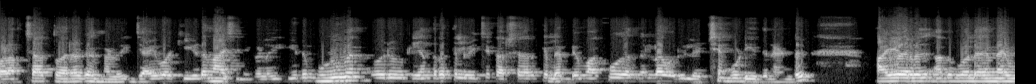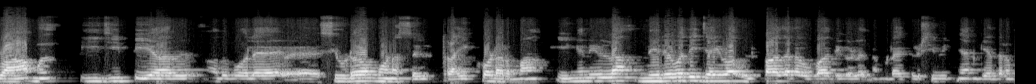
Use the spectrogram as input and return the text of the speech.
വളർച്ചാ ത്വരകങ്ങൾ ജൈവ കീടനാശിനികൾ ഇത് മുഴുവൻ ഒരു കേന്ദ്രത്തിൽ വെച്ച് കർഷകർക്ക് ലഭ്യമാക്കുക എന്നുള്ള ഒരു ലക്ഷ്യം കൂടി ഇതിനുണ്ട്. അയർ അതുപോലെ തന്നെ VAM P G P R അതുപോലെ സ്യൂഡോമോണസ് ട്രൈക്കോഡർമ ഇങ്ങനെയുള്ള നിരവധി ജൈവ ഉൽപാദന ഉപാധികൾ നമ്മുടെ കൃഷി വിജ്ഞാൻ കേന്ദ്രം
